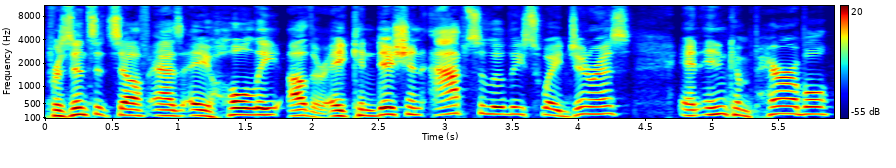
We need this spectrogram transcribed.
Presents itself as a wholly other, a condition absolutely sui generis and incomparable,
